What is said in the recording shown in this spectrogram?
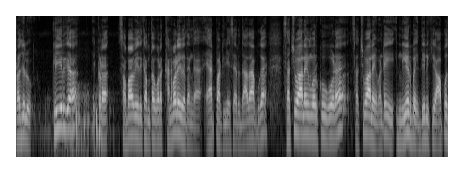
ప్రజలు క్లియర్గా ఇక్కడ సభా వేదిక అంతా కూడా కనబడే విధంగా ఏర్పాట్లు చేశారు. దాదాపుగా సచివాలయం వరకు కూడా సచివాలయం అంటే నియర్ బై దీనికి ఆపోజిట్లో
